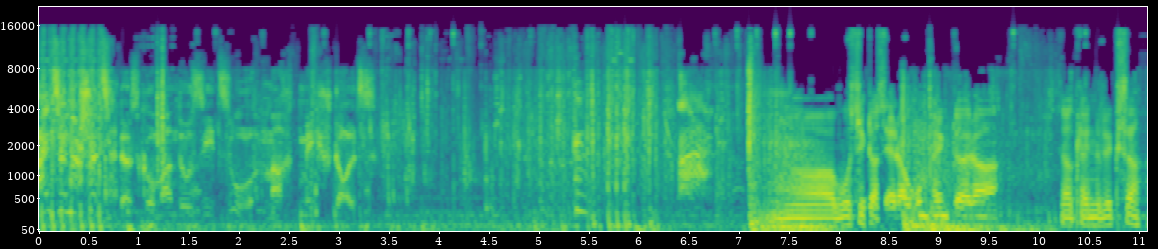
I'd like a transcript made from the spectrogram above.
Einzelner Schütze. Das Kommando sieht zu, macht mich stolz. ja, wusste ich, dass er da rumhängt, Alter. Der kleine Wichser.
